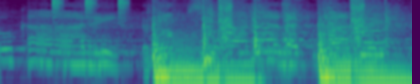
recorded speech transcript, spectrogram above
पुकारे तुम सुहाना लगता है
